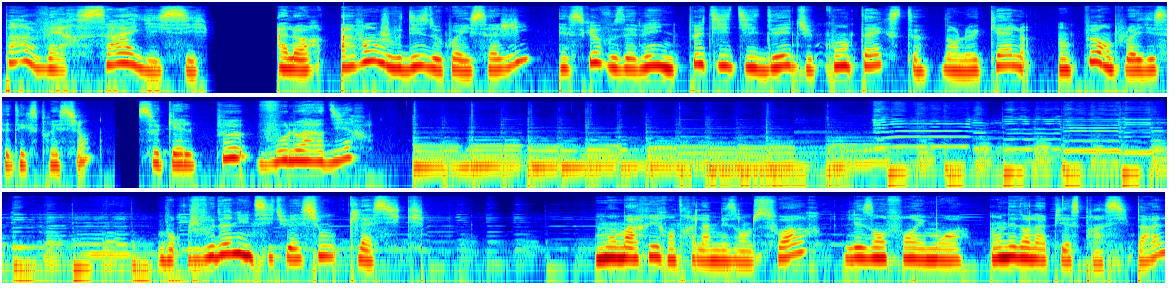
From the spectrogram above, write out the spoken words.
pas Versailles ici. Alors, avant que je vous dise de quoi il s'agit, est-ce que vous avez une petite idée du contexte dans lequel on peut employer cette expression? Ce qu'elle peut vouloir dire? Bon, je vous donne une situation classique. Mon mari rentre à la maison le soir, les enfants et moi, on est dans la pièce principale.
